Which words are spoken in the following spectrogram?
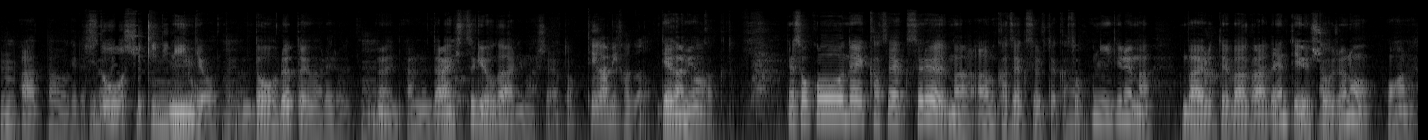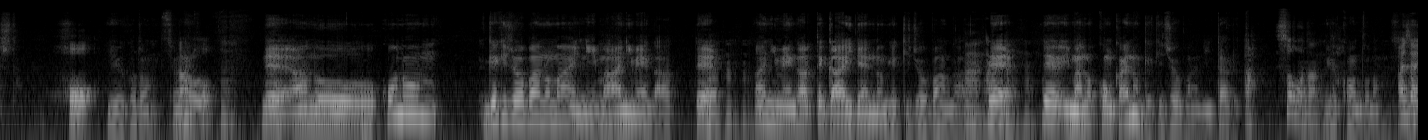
うん。あったわけですね、動手記人人形形ってうん。ドールと言われる、うん。うんあの大筆業がありましたよと。手紙書くの？手紙を書くと。でそこで活躍する、まあ、あ活躍するというか、うん。そこに生きる、まあ、バイオレット・エヴァーガーデンっていう少女のお話とほいうことなんですうよね。なるほど、うん。であのーこの劇場版の前に、まあ、アニメがあって、アニメがあって外伝の劇場版があっうんてで今の今回の劇場版に至るあそうなんいうことなんです、あじゃ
